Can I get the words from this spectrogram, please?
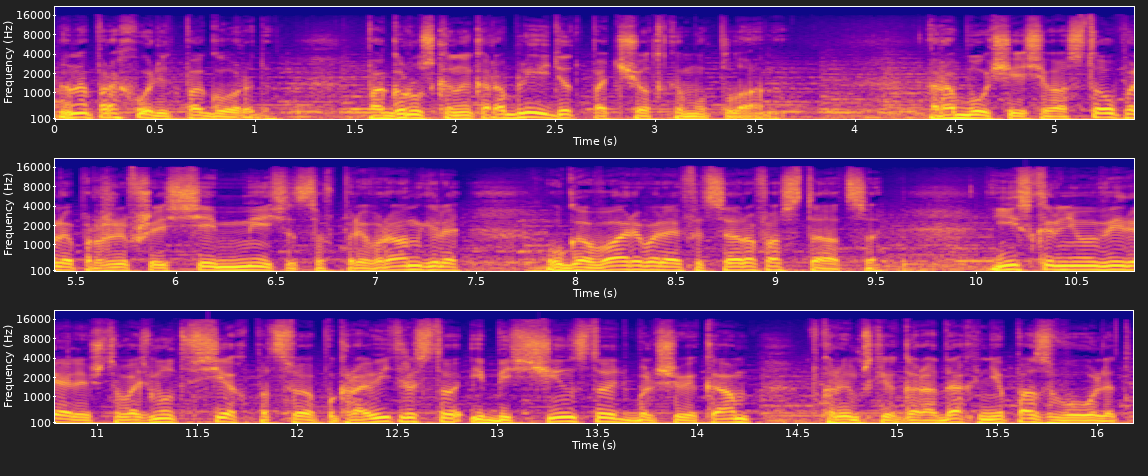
Она проходит по городу. Погрузка на корабли идет по четкому плану. Рабочие Севастополя, прожившие 7 месяцев при Врангеле, уговаривали офицеров остаться. Искренне уверяли, что возьмут всех под свое покровительство и бесчинствовать большевикам в крымских городах не позволят.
